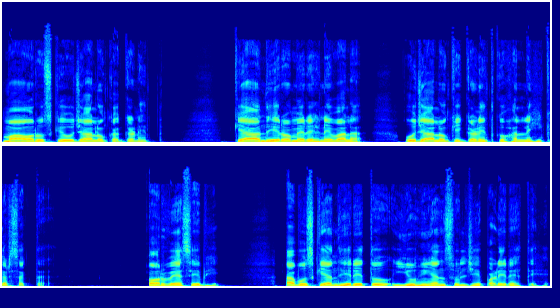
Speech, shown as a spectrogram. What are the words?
माँ और उसके उजालों का गणित। क्या अंधेरों में रहने वाला उजालों के गणित को हल नहीं कर सकता? और वैसे भी, अब उसके अंधेरे तो यूँ ही अनसुलझे पड़े रहते हैं।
